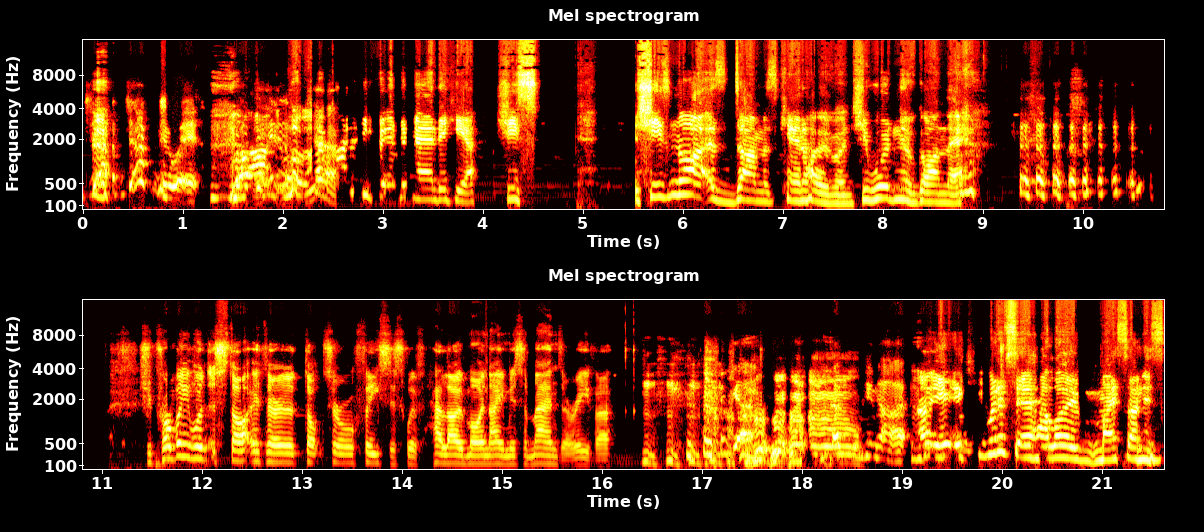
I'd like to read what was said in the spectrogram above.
Jack, Jack knew it. Look, Yeah. I'm trying to defend Amanda here. She's she's not as dumb as Kent Hovind. She wouldn't have gone there. She probably wouldn't have started her doctoral thesis with "Hello, my name is Amanda" either. yeah, definitely not. Uh, if she would have said, "Hello, my son is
